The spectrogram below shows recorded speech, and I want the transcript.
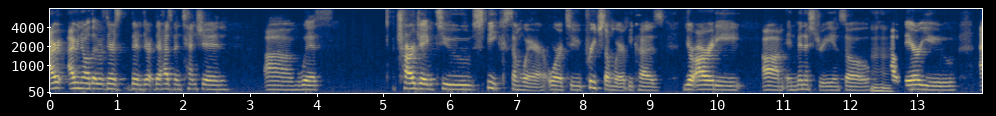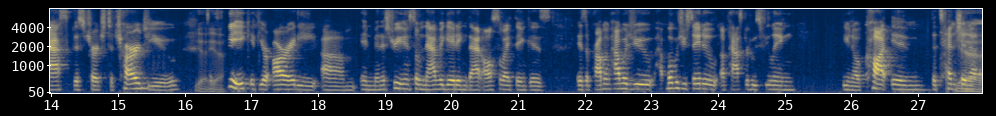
I, I know that there's there, there, there has been tension um, with charging to speak somewhere or to preach somewhere because you're already um, in ministry, and so Mhm. how dare you ask this church to charge you Yeah, to yeah. speak if you're already um, in ministry? And so navigating that also, I think, is is a problem. How would you what would you say to a pastor who's feeling, you know, caught in the tension Yeah. of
